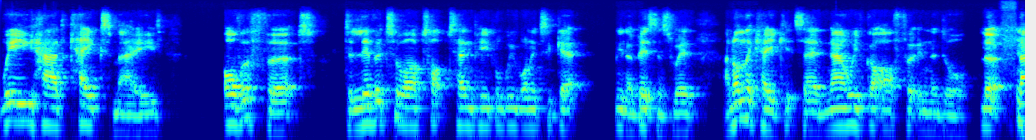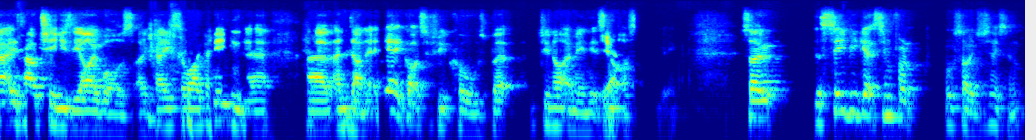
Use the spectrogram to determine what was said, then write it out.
we had cakes made of a foot delivered to our top 10 people we wanted to get you know business with and on the cake it said now we've got our foot in the door look that is how cheesy i was okay so i've been there uh, and done it yeah it got us a few calls but do you know what i mean it's yeah. not so the cv gets in front oh sorry did you say something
